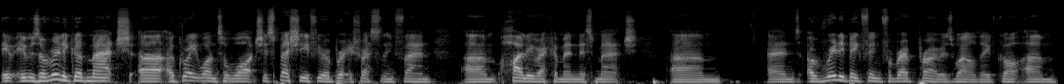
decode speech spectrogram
it, it was a really good match, uh, a great one to watch, especially if you're a British wrestling fan. Um, highly recommend this match. Um, and a really big thing for Rev Pro as well. They've got um,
